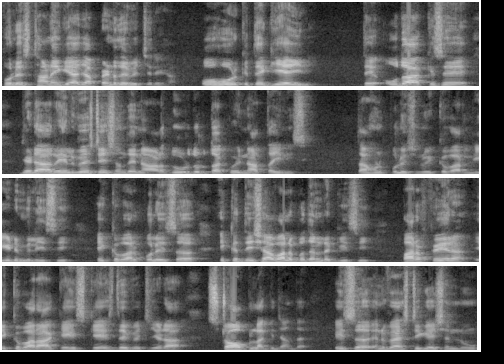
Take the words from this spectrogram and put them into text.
ਪੁਲਿਸ ਥਾਣੇ ਗਿਆ ਜਾਂ ਪਿੰਡ ਦੇ ਵਿੱਚ ਰਿਹਾ, ਉਹ ਹੋਰ ਕਿਤੇ ਗਿਆ ਹੀ ਨਹੀਂ। ਤੇ ਉਹਦਾ ਕਿਸੇ ਜਿਹੜਾ ਰੇਲਵੇ ਸਟੇਸ਼ਨ ਦੇ ਨਾਲ ਦੂਰ ਦੂਰ ਤੱਕ ਕੋਈ ਨਾਤਾ ਹੀ ਨਹੀਂ ਸੀ। ਤਾਂ ਹੁਣ ਪੁਲਿਸ ਨੂੰ ਇੱਕ ਵਾਰ ਲੀਡ ਮਿਲੀ ਸੀ, ਇੱਕ ਵਾਰ ਪੁਲਿਸ ਇੱਕ ਦਿਸ਼ਾ ਵੱਲ ਵਧਣ ਲੱਗੀ ਸੀ, ਪਰ ਫਿਰ ਇੱਕ ਵਾਰ ਆ ਕੇ ਇਸ ਕੇਸ ਦੇ ਵਿੱਚ ਜਿਹੜਾ ਸਟਾਪ ਲੱਗ ਜਾਂਦਾ ਇਸ ਇਨਵੈਸਟੀਗੇਸ਼ਨ ਨੂੰ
